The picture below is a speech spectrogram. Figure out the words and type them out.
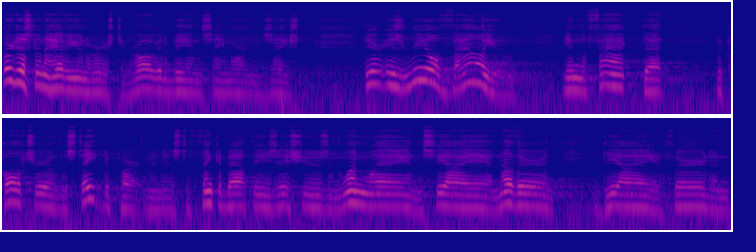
We're just going to have a university. We're all going to be in the same organization. There is real value in the fact that the culture of the State Department is to think about these issues in one way, and the CIA another, and the DIA a third, and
